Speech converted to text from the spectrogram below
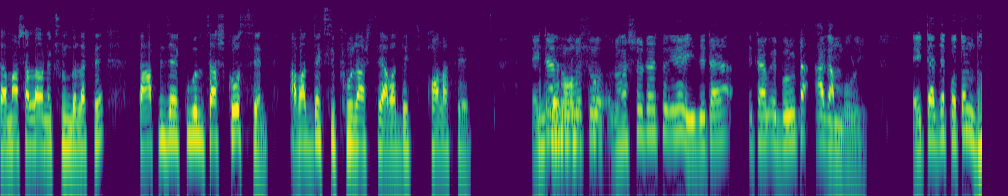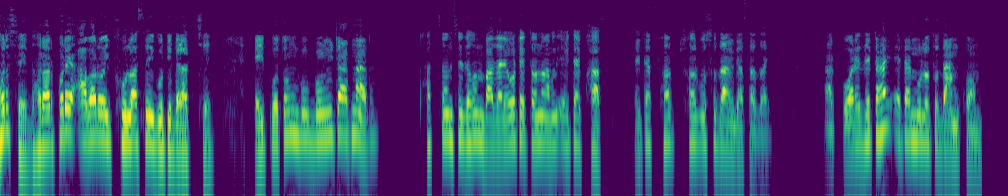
তা মাসাল্লাহ অনেক সুন্দর লাগছে। তা আপনি যে কুল চাষ করছেন আবার দেখছি ফুল আসছে আবার দেখছি ফল আছে। এটা মূলত রহস্যটা তো এই যেটা এটা এই বড়ুটা আগাম বড়ই এইটা যে প্রথম ধরছে, ধরার পরে আবার ওই ফুল আছে গুটি দাঁড়াচ্ছে। এই প্রথম ব- বড়িটা আপনার ফার্স্ট চান্সে যখন বাজারে ওঠে, তখন এটাই ফার্স্ট এটা সর্বোচ্চ দামে বেচা যায়। আর পরে যেটা হয়, এটার মূলত দাম কম।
